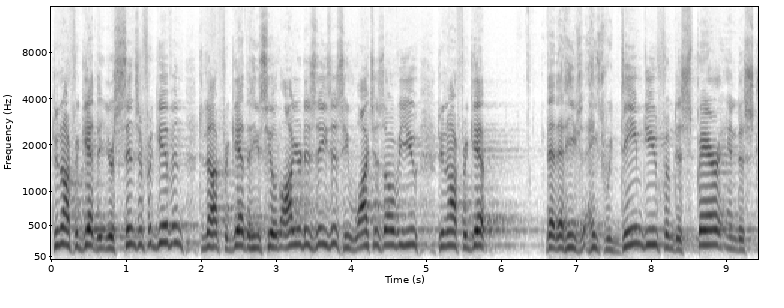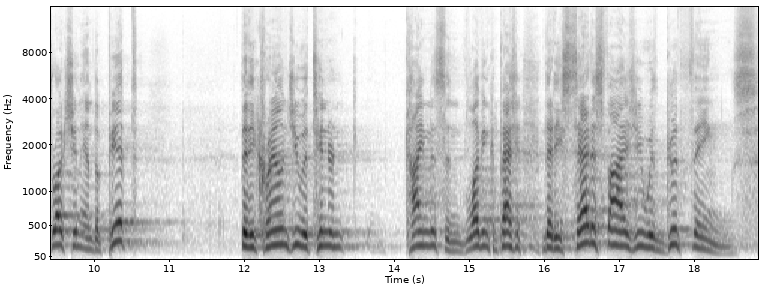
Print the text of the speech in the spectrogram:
do not forget that your sins are forgiven. Do not forget that He's healed all your diseases. He watches over you. Do not forget that, that he's, he's redeemed you from despair and destruction and the pit. That He crowns you with tender kindness and loving compassion. That He satisfies you with good things.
